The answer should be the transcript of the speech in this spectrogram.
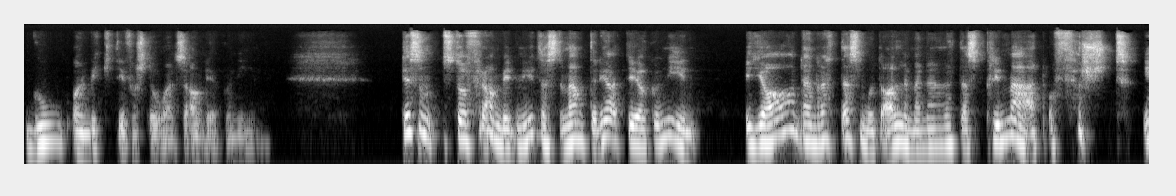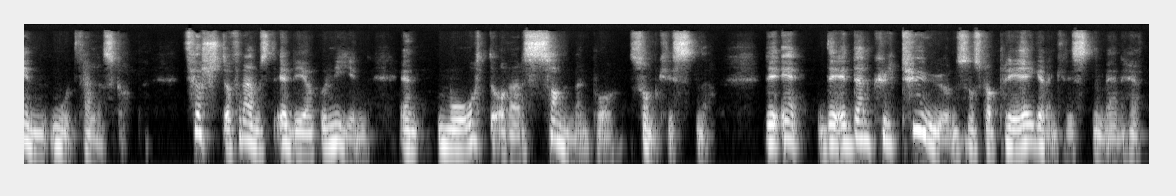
god og en viktig forståelse av diakonien. Det som står fram i Det nye testamentet, det er at diakonien ja, den rettes mot alle, men den rettes primært og først inn mot fellesskapet. Først og fremst er diakonien en måte å være sammen på som kristne. Det er, det er den kulturen som skal prege den kristne menigheten.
